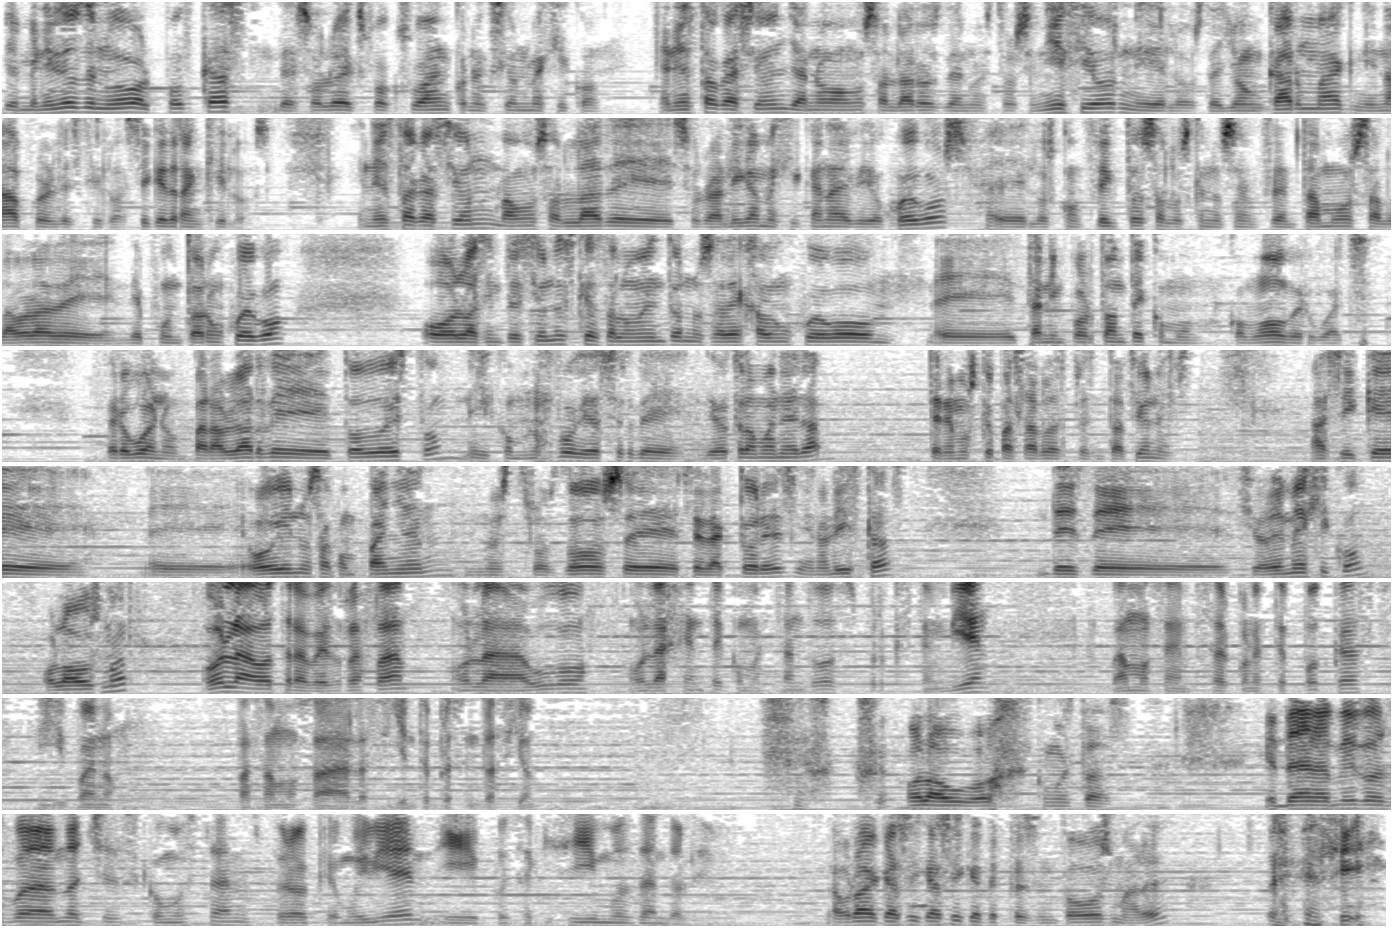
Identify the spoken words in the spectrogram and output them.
Bienvenidos de nuevo al podcast de Solo Xbox One Conexión México. En esta ocasión ya no vamos a hablaros de nuestros inicios, ni de los de John Carmack, ni nada por el estilo, así que tranquilos. En esta ocasión vamos a hablar eh, sobre la Liga Mexicana de Videojuegos, eh, los conflictos a los que nos enfrentamos a la hora de, puntuar un juego, o las impresiones que hasta el momento nos ha dejado un juego eh, tan importante como, como Overwatch. Pero bueno, para hablar de todo esto, y como no podía ser de otra manera, tenemos que pasar las presentaciones. Así que eh, hoy nos acompañan nuestros dos eh, redactores y analistas desde Ciudad de México. Hola Osmar. Hola otra vez Rafa. Hola Hugo. Hola gente, ¿cómo están todos? Espero que estén bien. Vamos a empezar con este podcast y bueno, pasamos a la siguiente presentación. Hola Hugo, ¿cómo estás? ¿Qué tal amigos? Buenas noches, ¿cómo están? Espero que muy bien y pues aquí seguimos dándole. Ahora casi casi que te presentó Osmar, ¿eh? sí.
